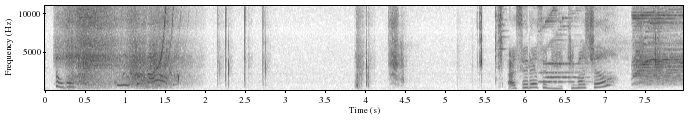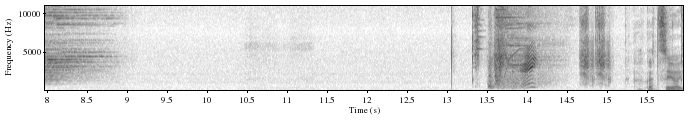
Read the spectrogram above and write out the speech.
ー、っとこうかな焦らずに行きましょう。えい。なかなか強い。い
